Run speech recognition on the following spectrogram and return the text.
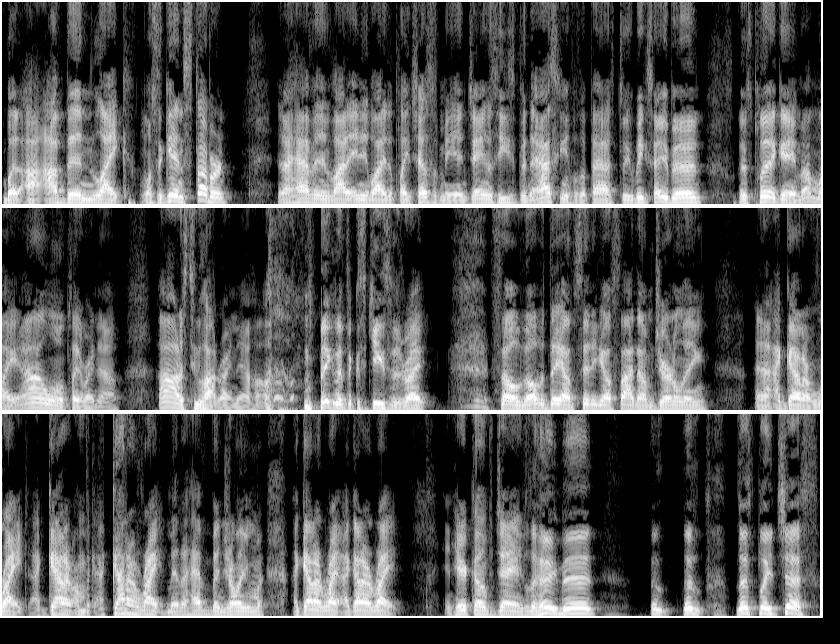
But I, I've been like once again stubborn, and I haven't invited anybody to play chess with me. And James, he's been asking for the past three weeks, "Hey man, let's play a game." I'm like, I don't want to play right now. Oh, it's too hot right now. making up excuses, right? So the other day, I'm sitting outside, and I'm journaling, and I gotta write. I gotta, I'm like, I gotta write, man. I haven't been journaling. I gotta write. I gotta write. And here comes James. He's like, hey man, let, us play chess.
